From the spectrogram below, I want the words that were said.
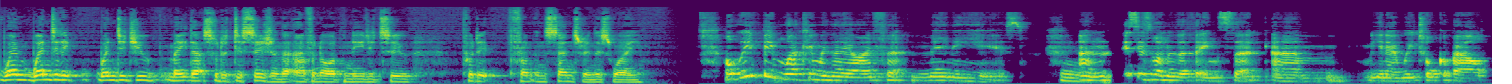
when when did it when did you make that sort of decision that Avanade needed to put it front and center in this way? Well, we've been working with AI for many years. Mm. And this is one of the things that, um, you know, we talk about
